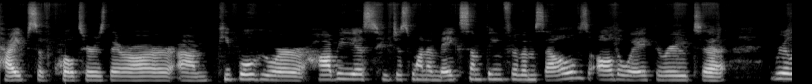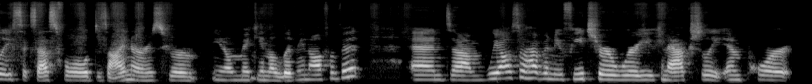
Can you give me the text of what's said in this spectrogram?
types of quilters there are, um, people who are hobbyists who just want to make something for themselves, all the way through to really successful designers who are you know making a living off of it. And um, we also have a new feature where you can actually import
